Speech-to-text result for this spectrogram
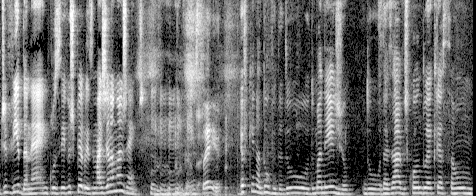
de vida, né? Inclusive os perus. Imagina na gente. Isso aí. Eu fiquei na dúvida do, do manejo do, das aves quando é criação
